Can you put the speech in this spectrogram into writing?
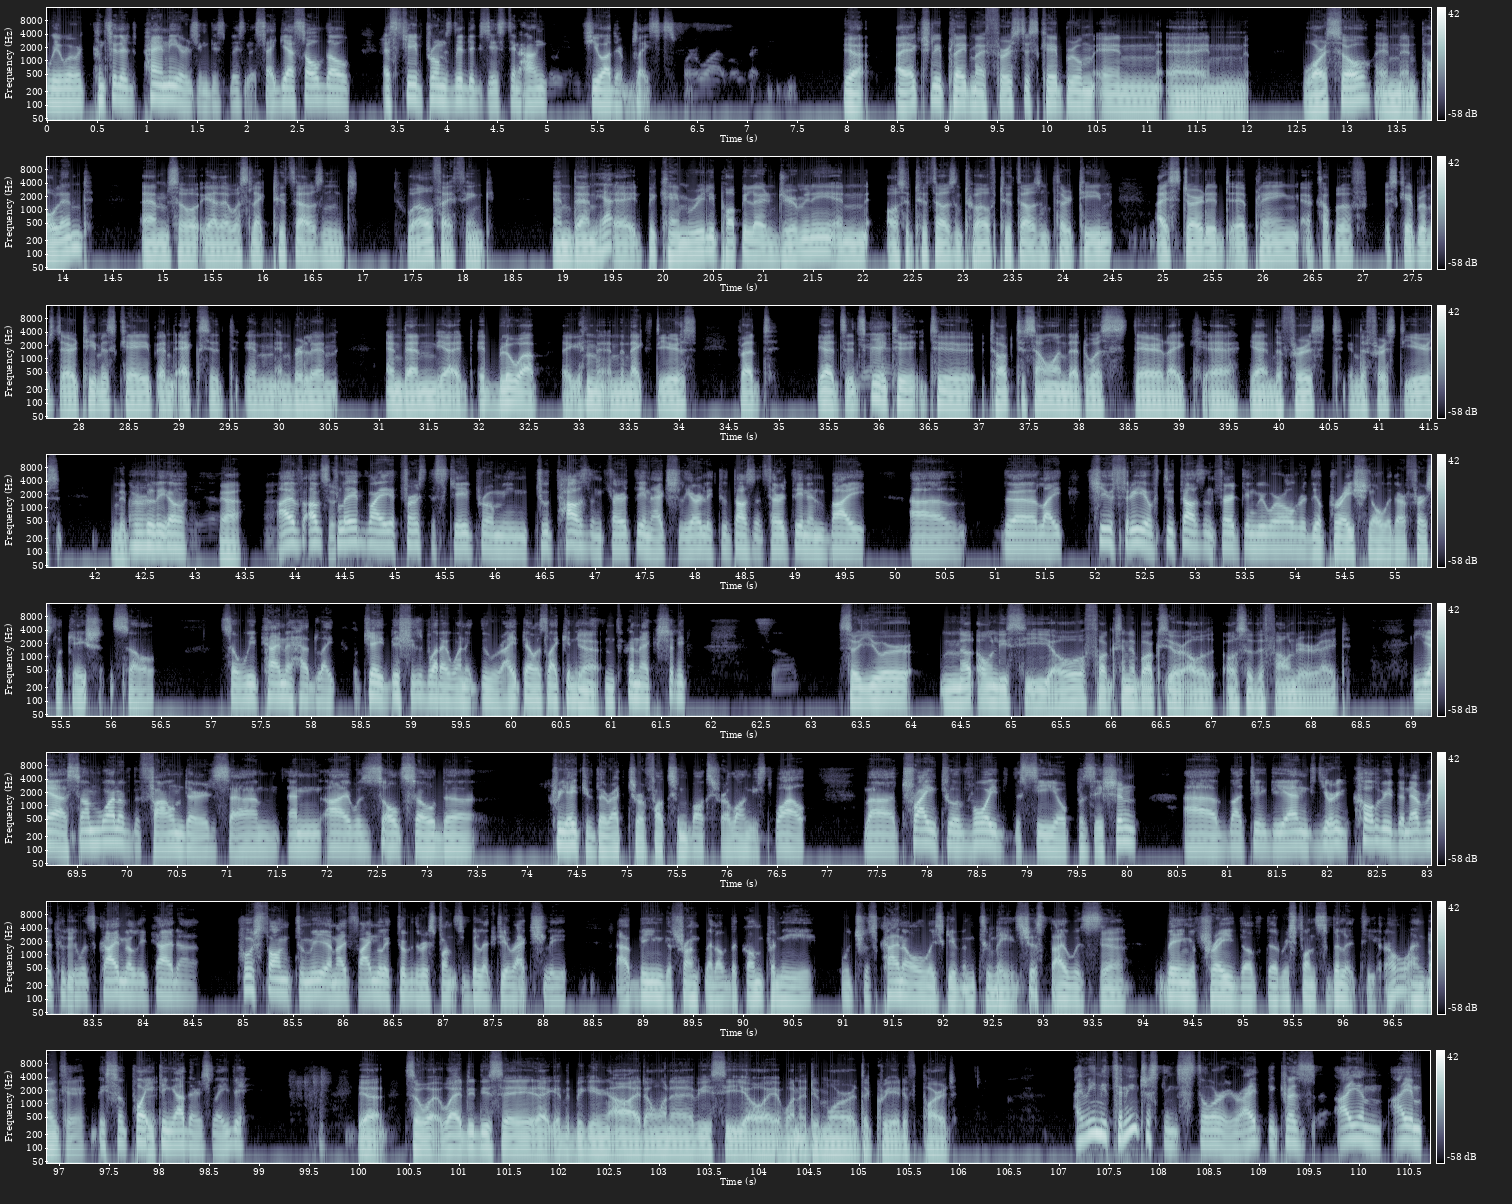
we were considered pioneers in this business, I guess. Although escape rooms did exist in Hungary and a few other places for a while already. Yeah, I actually played my first escape room in uh, in Warsaw in in Poland um, so yeah, that was like 2012, I think, and then yeah. uh, it became really popular in Germany. And also 2012, 2013, I started uh, playing a couple of escape rooms there, Team Escape and Exit in in Berlin, and then yeah, it, it blew up like in, in the next years. But yeah, it's it's yeah. great to to talk to someone that was there like uh, yeah in the first in the first years. In the, Early on. Yeah. I've I've so, played my first escape room in 2013, actually early 2013, and by uh, the like Q3 of 2013, we were already operational with our first location. So so we kind of had like, okay, this is what I want to do, right? That was like an yeah. instant connection. So so you're not only CEO of Fox in a Box, you're also the founder, right? Yes, I'm one of the founders, um, and I was also the creative director of Fox in a Box for a longest while, uh, trying to avoid the CEO position. Uh, but in the end, during COVID and everything, it was kind of kind of pushed on to me, and I finally took the responsibility of actually uh, being the frontman of the company, which was kind of always given to me. It's just I was yeah being afraid of the responsibility, you know, and okay. disappointing others maybe. Yeah. So wh- why did you say like in the beginning, oh, I don't want to be CEO. I want to do more the creative part. I mean, it's an interesting story, right? Because I am I am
